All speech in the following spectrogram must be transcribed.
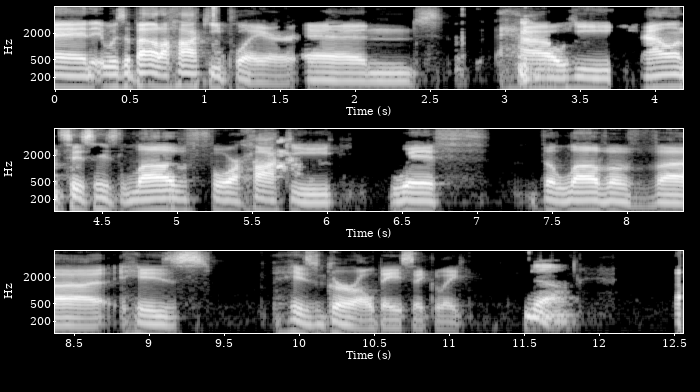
and it was about a hockey player and how he balances his love for hockey with the love of uh, his his girl, basically. Yeah. Uh,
